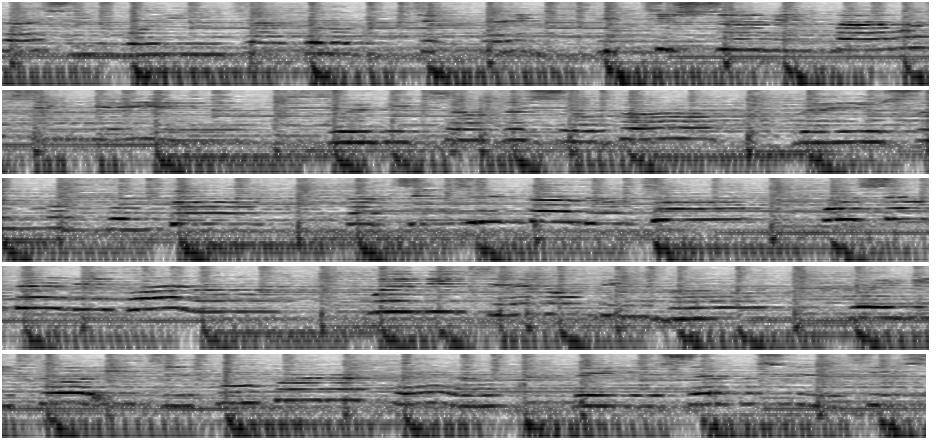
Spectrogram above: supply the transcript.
开心，我一家可乐不借给你，你其实明白我心意。为你唱这首歌，没有什么风格，它轻轻代什么事情是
